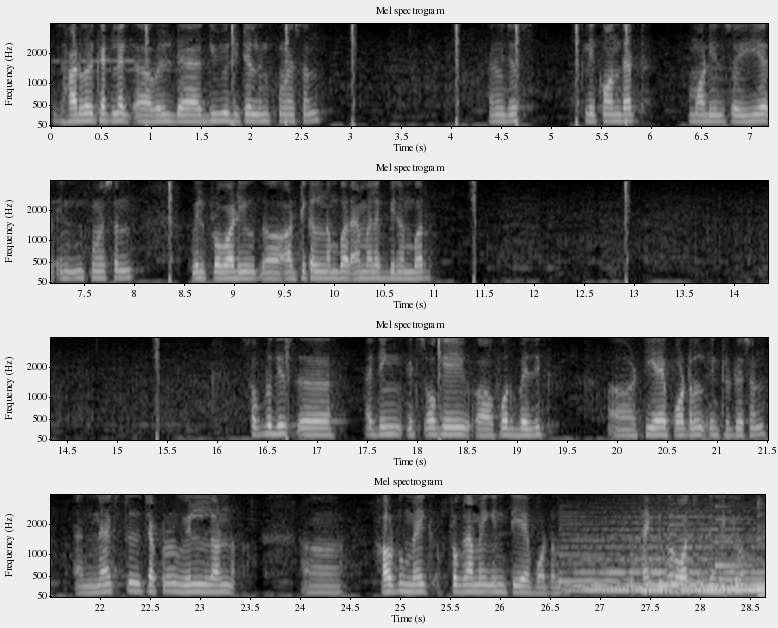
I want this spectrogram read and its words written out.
This hardware catalog uh, will uh, give you detailed information and you just click on that module. So here in information will provide you the article number, MLFB number. So to this, uh, I think it's okay uh, for basic uh, TIA portal introduction and next chapter we will learn uh, how to make programming in TIA portal. Thank you for watching the video.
